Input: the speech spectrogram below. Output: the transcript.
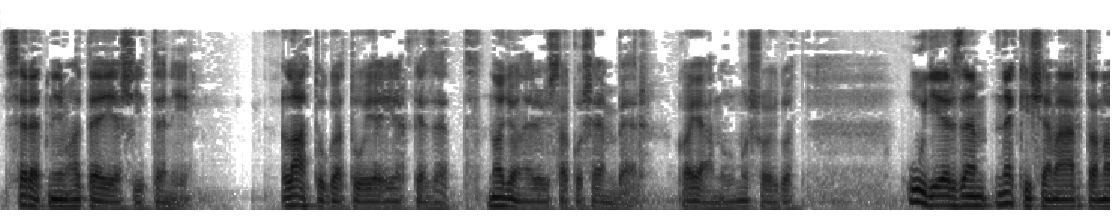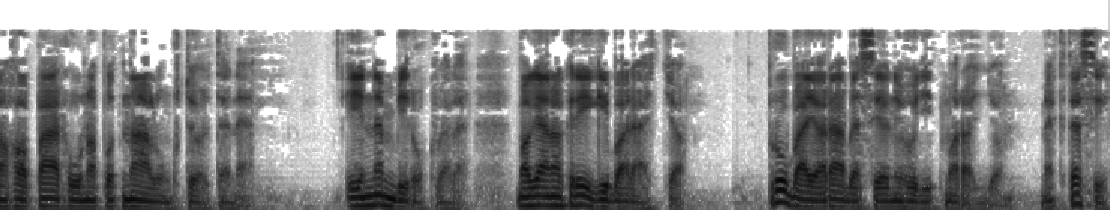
szeretném, ha teljesíteni. Látogatója érkezett, nagyon erőszakos ember, kajánul mosolygott. Úgy érzem, neki sem ártana, ha pár hónapot nálunk töltene. Én nem bírok vele, magának régi barátja. Próbálja rábeszélni, hogy itt maradjon. Megteszi?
